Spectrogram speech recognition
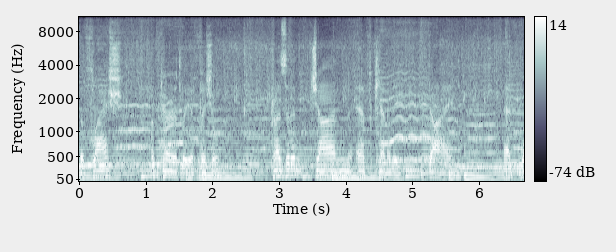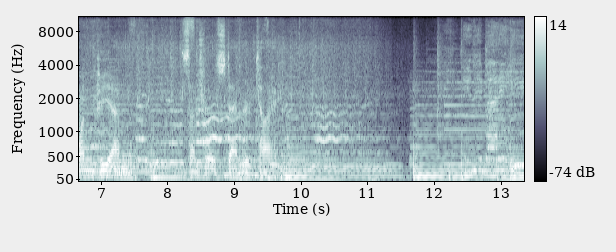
The flash, apparently official. President John F. Kennedy died at 1 p.m. Central Standard Time. Anybody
